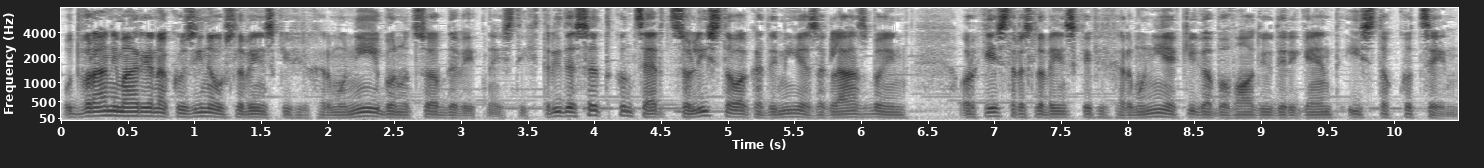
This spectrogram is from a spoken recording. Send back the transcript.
V dvorani Marjana Kozine v Slovenski filharmoniji bo nocoj ob 19.30 koncert solistov Akademije za glasbo in orkestra Slovenske filharmonije, ki ga bo vodil dirigent Istok Kocen.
